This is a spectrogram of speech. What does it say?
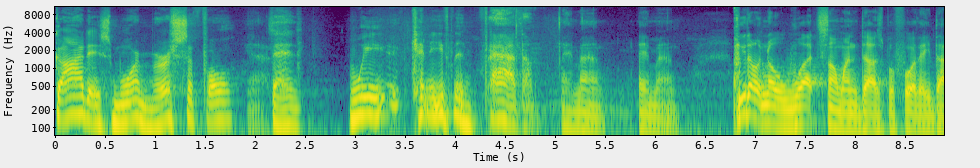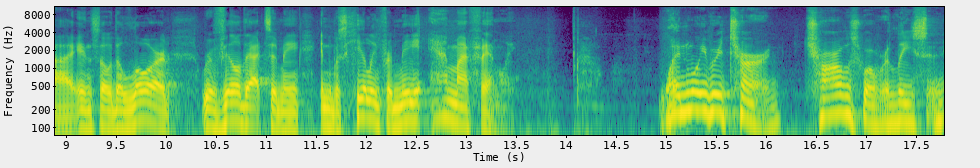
God is more merciful Yes. than we can even fathom. Amen. Amen. We don't know what someone does before they die. And so the Lord revealed that to me, and was healing for me and my family. When we return, Charles will release an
